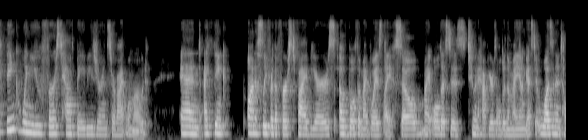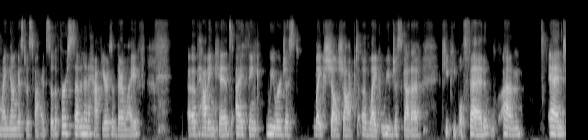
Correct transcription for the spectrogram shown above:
think when you first have babies, you're in survival mode. And I think honestly, for the first five years of both of my boys' life. So my oldest is two and a half years older than my youngest. It wasn't until my youngest was five. So the first seven and a half years of their life of having kids, I think we were just like shell shocked of like, we've just got to keep people fed um, and,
